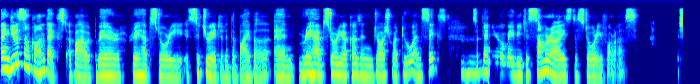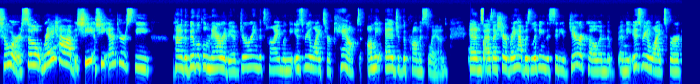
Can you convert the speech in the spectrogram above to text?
And give us some context about where Rahab's story is situated in the Bible. And Rahab's story occurs in Joshua 2 and 6. Mm-hmm. So, can you maybe just summarize the story for us? Sure. So Rahab, she she enters the kind of the biblical narrative during the time when the Israelites are camped on the edge of the promised land. And as I shared, Rahab was living in the city of Jericho, and the, and the Israelites were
